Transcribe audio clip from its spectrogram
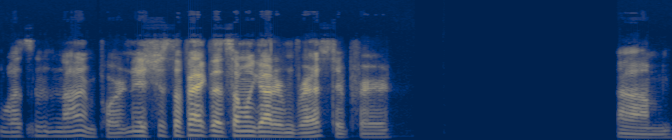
Well, it's not important. It's just the fact that someone got arrested for um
